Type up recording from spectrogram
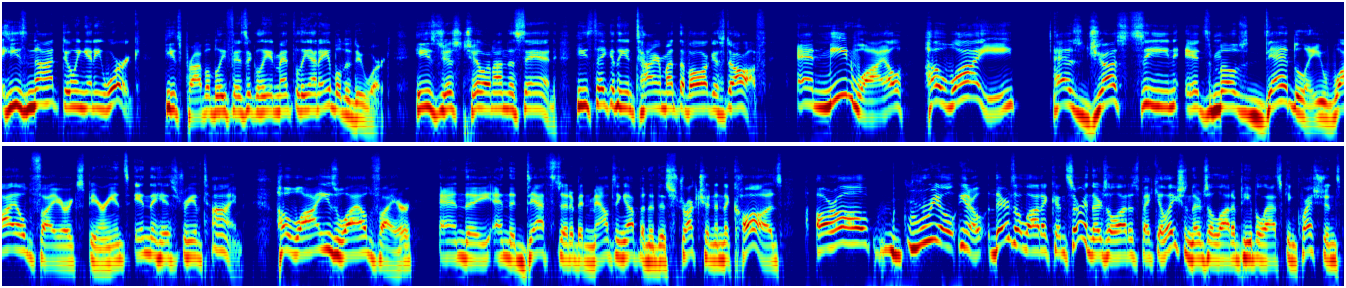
He's not doing any work. He's probably physically and mentally unable to do work. He's just chilling on the sand. He's taking the entire month of August off. And meanwhile, Hawaii has just seen its most deadly wildfire experience in the history of time. Hawaii's wildfire and the and the deaths that have been mounting up and the destruction and the cause are all real. You know, there's a lot of concern. There's a lot of speculation. There's a lot of people asking questions,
